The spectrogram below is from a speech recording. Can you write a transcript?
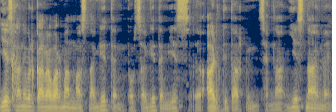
ես քանի որ կառավարման մասնագետ եմ, փորձագետ եմ, ես այլ դիտարկումից եմ նայում, ես նայում եմ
